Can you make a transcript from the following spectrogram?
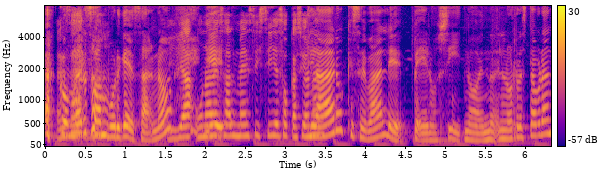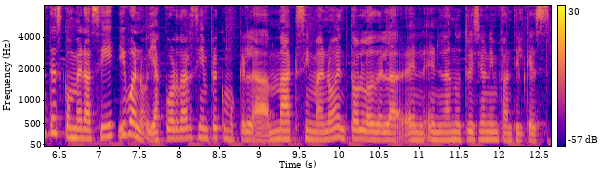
a comer su hamburguesa, ¿no? Y ya una Y- vez al mes y sí es ocasional. Claro que se vale, pero sí, no, en, en los restaurantes comer así y bueno, y acordar siempre como que la máxima, ¿no? En todo lo de la, en, en la nutrición infantil, que es,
